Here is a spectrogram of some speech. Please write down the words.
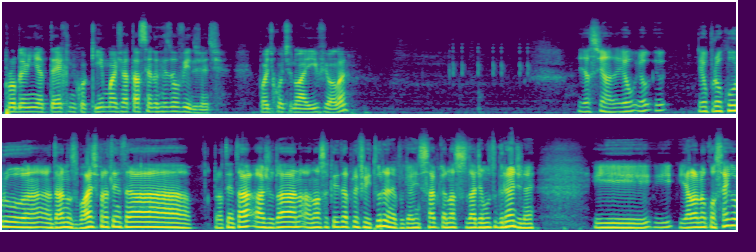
probleminha técnico aqui, mas já está sendo resolvido, gente. Pode continuar aí, Viola. E assim, ó, eu, eu, eu, eu procuro andar nos bairros para tentar para tentar ajudar a nossa querida prefeitura, né? Porque a gente sabe que a nossa cidade é muito grande, né? E, e, e ela não consegue,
